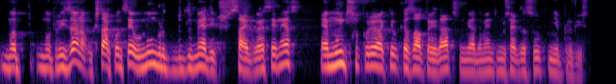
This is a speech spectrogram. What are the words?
uma, uma previsão, não, o que está a acontecer, o número de, médicos que sai do SNS é muito superior àquilo que as autoridades, nomeadamente o Ministério da Saúde, tinha previsto.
